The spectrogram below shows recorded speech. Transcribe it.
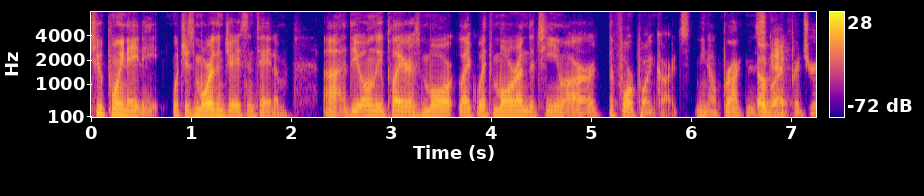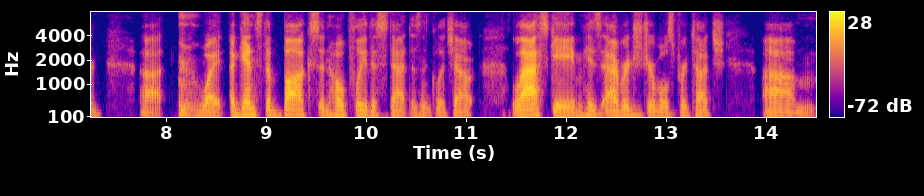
2.88, which is more than Jayson Tatum. Uh, the only players more like with more on the team are the four point guards. You know, Brogdon, Smart, Okay. Pritchard, uh, White against the Bucks, and hopefully the stat doesn't glitch out. Last game, his average dribbles per touch um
